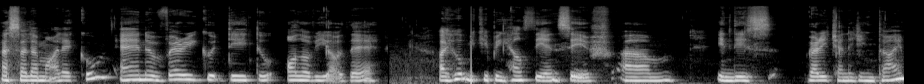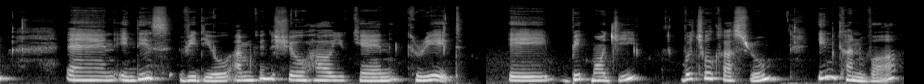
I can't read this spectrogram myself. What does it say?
Assalamualaikum and a very good day to all of you out there. I hope you're keeping healthy and safe um, in this very challenging time. And in this video, I'm going to show how you can create a Bitmoji virtual classroom in Canva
